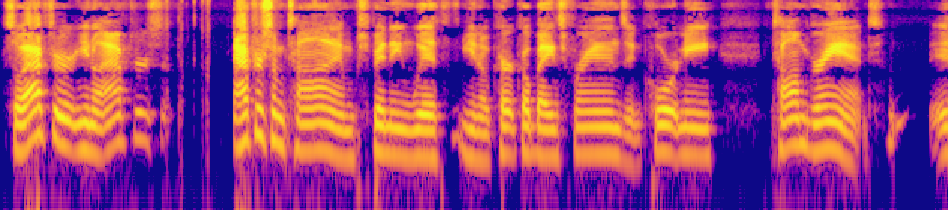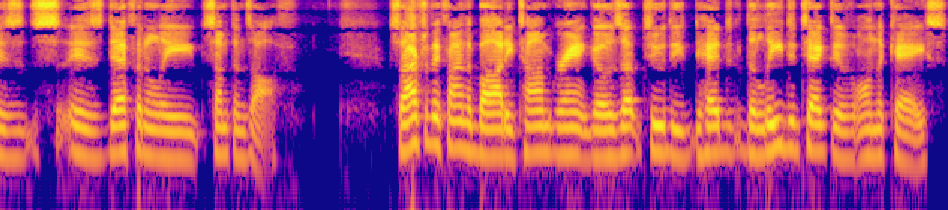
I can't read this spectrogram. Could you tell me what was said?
So after you know after after some time spending with you know Kurt Cobain's friends and Courtney, Tom Grant is is definitely something's off. So after they find the body, Tom Grant goes up to the head the lead detective on the case,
